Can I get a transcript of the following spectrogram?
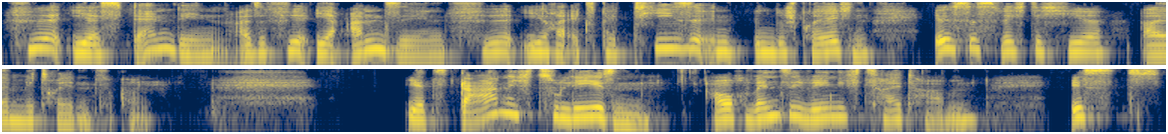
Für ihr Standing, also für ihr Ansehen, für ihre Expertise in, in Gesprächen, ist es wichtig, hierbei mitreden zu können. Jetzt gar nicht zu lesen, auch wenn Sie wenig Zeit haben, ist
